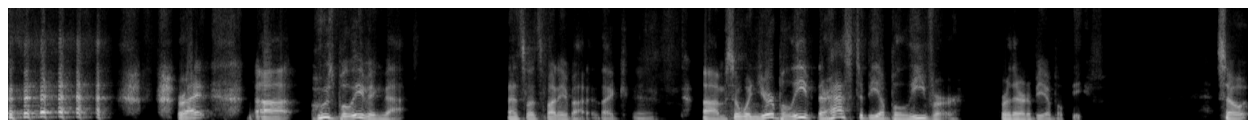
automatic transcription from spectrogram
right? Uh, who's believing that? That's what's funny about it. Like, yeah. um, so when you're believe, there has to be a believer for there to be a belief. So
